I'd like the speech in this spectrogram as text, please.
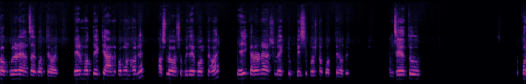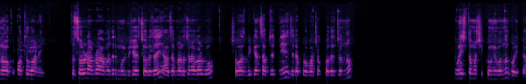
সবগুলোর অ্যান্সার করতে হয়। এর মধ্যে একটি আনকমন হলে আসলে অসুবিধায় পড়তে হয়। এই কারণে আসলে একটু বেশি প্রশ্ন পড়তে হবে। যেহেতু কোনো অথবা নেই। তো চলুন আমরা আমাদের মূল বিষয়ে চলে যাই। আজ আমরা আলোচনা করব সমাজ বিজ্ঞান সাবজেক্ট নিয়ে, যেটা প্রভাষক পদের জন্য উনিশতম শিক্ষক নিবন্ধন পরীক্ষা।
